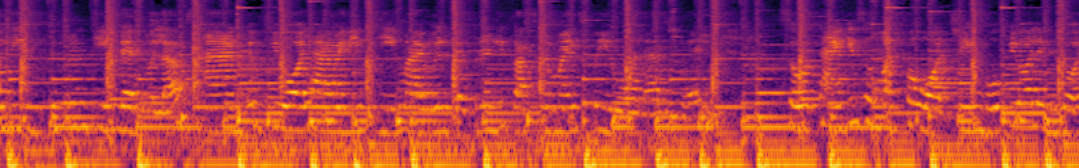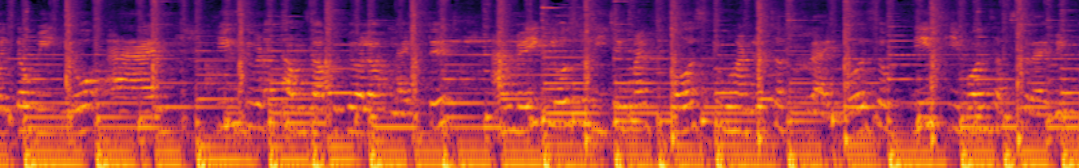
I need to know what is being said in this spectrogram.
all these different themed envelopes and if you all have any theme I will definitely customize for you all as well. So thank you so much for watching. Hope you all enjoyed the video and please give it a thumbs up if you all have liked it. I'm very close to reaching my first 200 subscribers so please keep on subscribing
